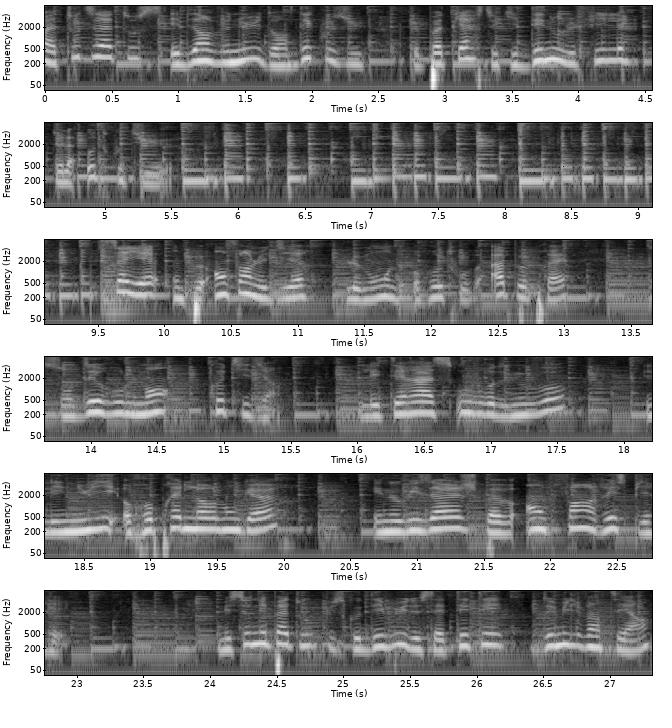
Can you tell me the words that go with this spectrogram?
à toutes et à tous et bienvenue dans Décousu, le podcast qui dénoue le fil de la haute couture. Ça y est, on peut enfin le dire, le monde retrouve à peu près son déroulement quotidien. Les terrasses ouvrent de nouveau, les nuits reprennent leur longueur et nos visages peuvent enfin respirer. Mais ce n'est pas tout, puisqu'au début de cet été 2021,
